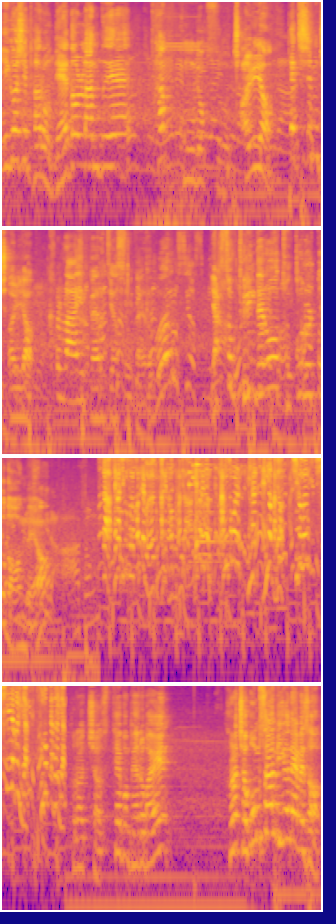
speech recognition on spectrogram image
이것이 바로 네덜란드의 탑 공격수 전력 핵심 전력 클라인 베르트였습니다 여러분. 약속 드린 대로 두 골을 또 넣었네요 그렇죠 스테본 베르바인 그렇죠 몸싸움 이겨내면서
